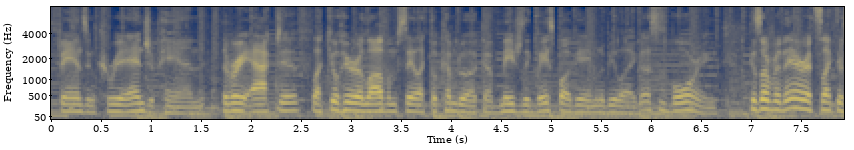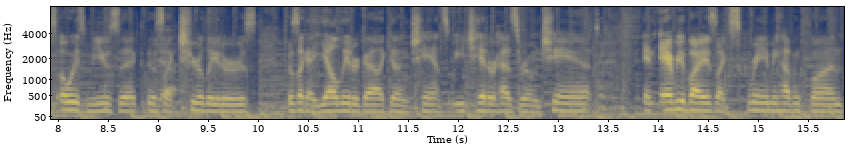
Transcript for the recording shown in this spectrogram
fans in Korea and Japan, they're very active. Like you'll hear a lot of them say like they'll come to like a Major League Baseball game and it'll be like, this is boring. Because over there, it's like there's always music. There's like cheerleaders. There's like a yell leader guy like yelling chants. So each hitter has their own chant, and everybody's like screaming, having fun.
